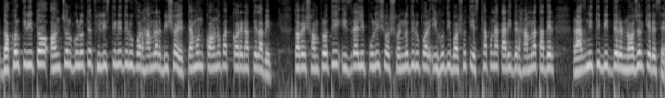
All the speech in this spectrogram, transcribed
দখলকৃত অঞ্চলগুলোতে ফিলিস্তিনিদের উপর হামলার বিষয়ে তেমন কর্ণপাত করে না তেলাবে তবে সম্প্রতি ইসরায়েলি পুলিশ ও সৈন্যদের উপর ইহুদি বসতি স্থাপনাকারীদের হামলা তাদের রাজনীতিবিদদের নজর কেড়েছে।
